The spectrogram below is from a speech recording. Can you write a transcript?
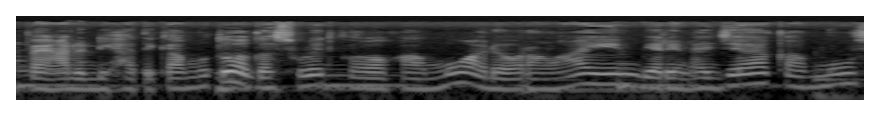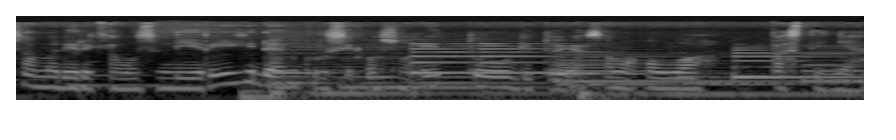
Apa yang ada di hati kamu tuh agak sulit kalau kamu ada orang lain biarin aja kamu sama diri kamu sendiri dan kursi kosong itu gitu ya sama Allah pastinya.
